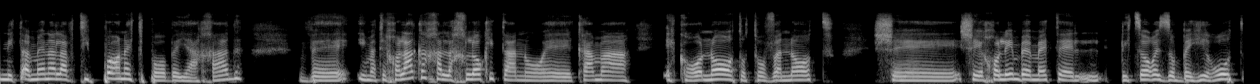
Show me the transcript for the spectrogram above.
נתאמן עליו טיפונת פה ביחד. ואם את יכולה ככה לחלוק איתנו אה, כמה עקרונות או תובנות ש, שיכולים באמת אה, ליצור איזו בהירות,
